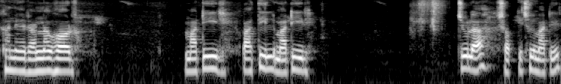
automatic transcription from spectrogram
এখানে রান্নাঘর, মাটির পাতিল, মাটির চুলা সব কিছুই মাটির।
